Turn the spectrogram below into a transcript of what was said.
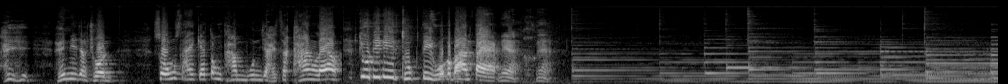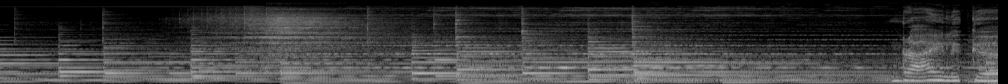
เฮ้ยเฮ้ยนี่เจ้าชน สงสัยแกต้องทำบุญใหญ่สักครั้งแล้วอยู่ดีๆถูกตีหัวกระบาลแตกเนี่ยเนี่ยร้ายเหลือเกิ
